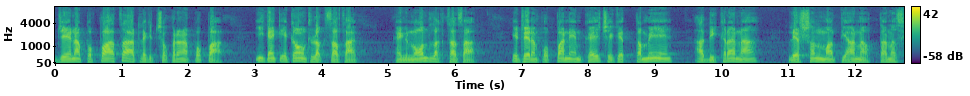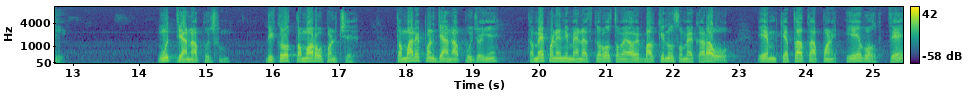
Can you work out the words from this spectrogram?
જે એના પપ્પા હતા, એટલે કે છોકરાના પપ્પા એ કંઈક એકાઉન્ટ લખતા હતા, કંઈક નોંધ લખતા હતા એટલે એના પપ્પાને એમ કહે છે કે તમે આ દીકરાના લેસનમાં ધ્યાન આપતા નથી. હું જ ધ્યાન આપું છું. દીકરો તમારો પણ છે. તમારે પણ ધ્યાન આપવું જોઈએ. તમે પણ એની મહેનત કરો. તમે હવે બાકીનું તમે કરાવો. એમ કહેતા હતા પણ એ વખતે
